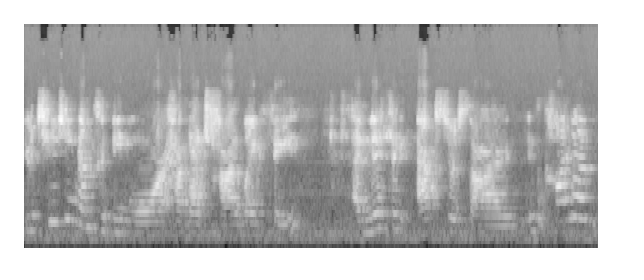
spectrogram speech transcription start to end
you're teaching them to be more, have that childlike faith. And this exercise is kind of,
